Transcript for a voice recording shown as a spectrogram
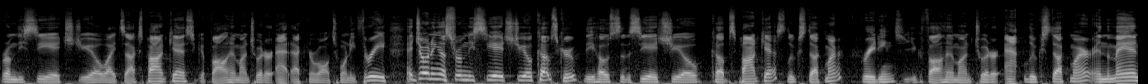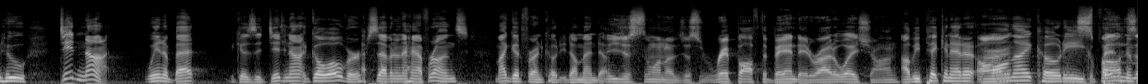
From the CHGO White Sox podcast. You can follow him on Twitter at Ecknerwall23. And joining us from the CHGO Cubs crew, the host of the CHGO Cubs podcast, Luke Stuckmeyer. Greetings. You can follow him on Twitter at Luke Stuckmeyer. And the man who did not win a bet because it did not go over seven and a half runs, my good friend Cody Delmendo. You just want to just rip off the band-aid right away, Sean. I'll be picking at it all, All right. night, Cody. You can follow Spin him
